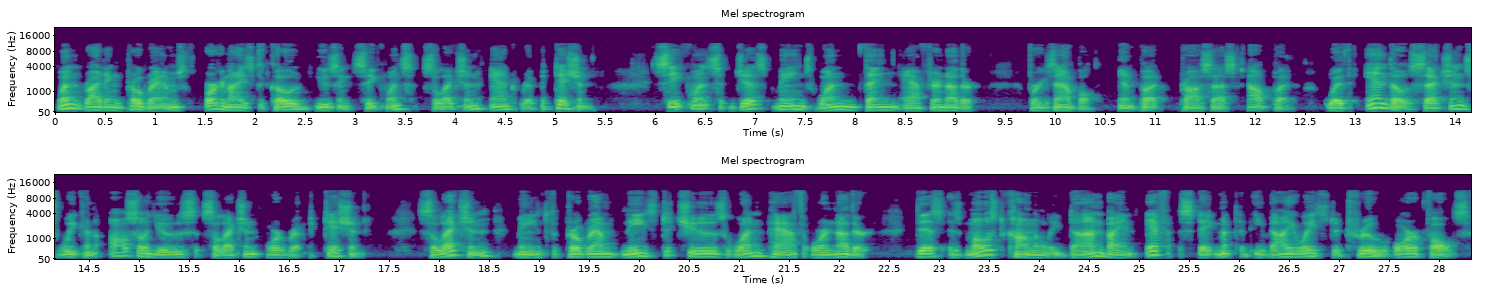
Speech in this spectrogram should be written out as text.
When writing programs, organize the code using sequence, selection, and repetition. Sequence just means one thing after another. For example, input, process, output. Within those sections, we can also use selection or repetition. Selection means the program needs to choose one path or another. This is most commonly done by an if statement that evaluates to true or false.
